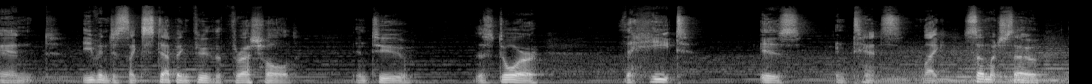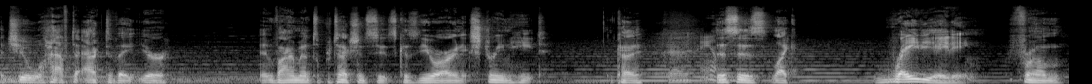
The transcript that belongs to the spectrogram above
and even just like stepping through the threshold into this door, the heat is intense. Like, so much so that you will have to activate your environmental protection suits because you are in extreme heat. Okay? Damn. This is like radiating from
